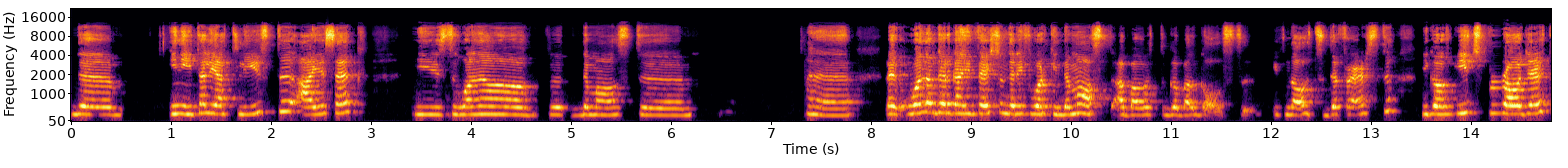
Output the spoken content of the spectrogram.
the, in Italy at least, AIESEC is one of the most, uh, uh, like one of the organizations that is working the most about global goals, if not the first, because each project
